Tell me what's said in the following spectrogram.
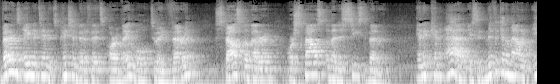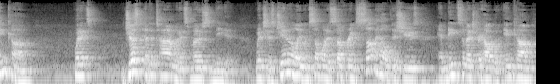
Veterans Aid and Attendance pension benefits are available to a veteran, spouse of a veteran, or spouse of a deceased veteran. And it can add a significant amount of income when it's just at the time when it's most needed, which is generally when someone is suffering some health issues and needs some extra help with income,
